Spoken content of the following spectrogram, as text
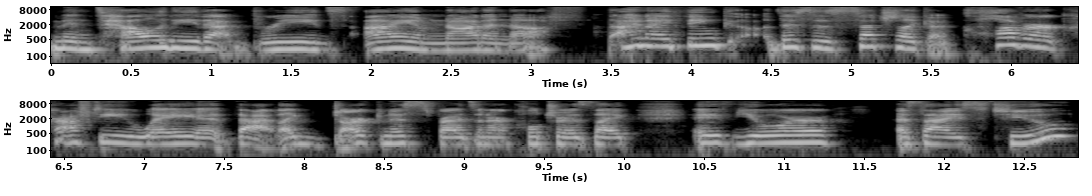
mentality that breeds, I am not enough and I think this is such like a clever, crafty way that like darkness spreads in our culture is like, if you're a size two,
